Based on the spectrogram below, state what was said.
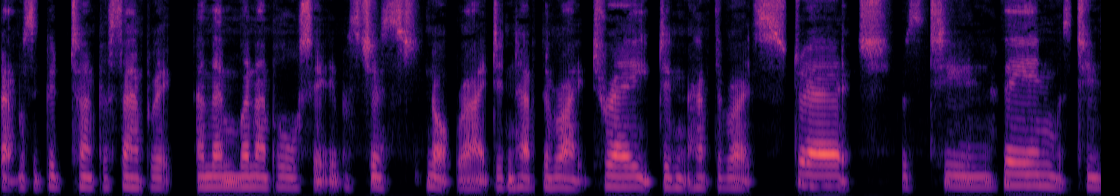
that was a good type of fabric. And then when I bought it, it was just not right. Didn't have the right drape, didn't have the right stretch, was too thin, was too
